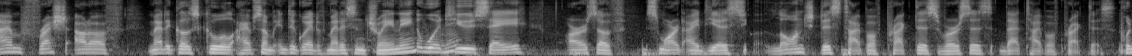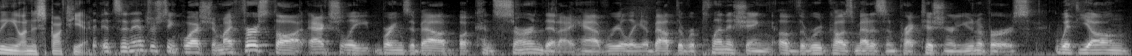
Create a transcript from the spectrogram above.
I'm fresh out of medical school, I have some integrative medicine training. Would mm-hmm. you say are of smart ideas launch this type of practice versus that type of practice? Putting you on the spot here. It's an interesting question. My first thought actually brings about a concern that I have really about the replenishing of the root cause medicine practitioner universe with young,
